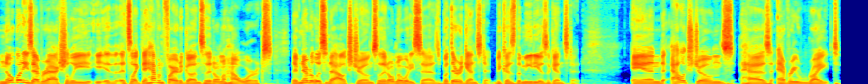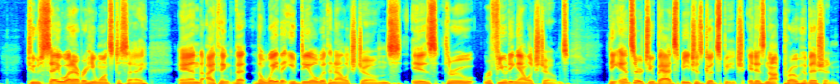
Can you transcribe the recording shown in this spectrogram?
Nobody's ever actually. It's like they haven't fired a gun, so they don't know how it works. They've never listened to Alex Jones, so they don't know what he says, but they're against it because the media is against it. And Alex Jones has every right to say whatever he wants to say. And I think that the way that you deal with an Alex Jones is through refuting Alex Jones. The answer to bad speech is good speech. It is not prohibition.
